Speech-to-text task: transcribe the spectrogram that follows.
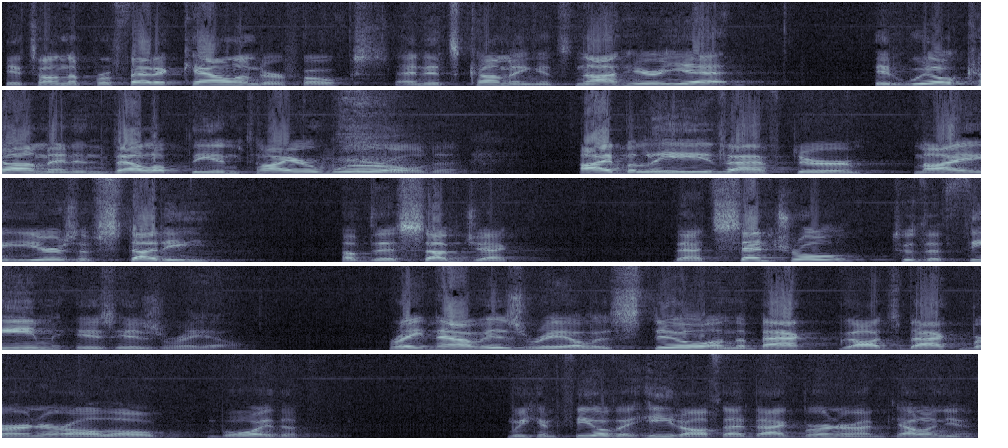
it's on the prophetic calendar, folks, and it's coming. It's not here yet. It will come and envelop the entire world. I believe, after my years of study of this subject, that central to the theme is Israel. Right now, Israel is still on the back, God's back burner, although, boy, the, we can feel the heat off that back burner, I'm telling you.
